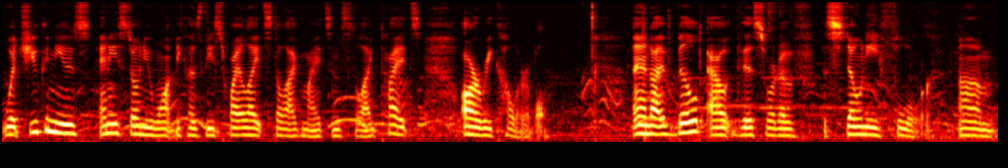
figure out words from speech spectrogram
which you can use any stone you want because these Twilight stalagmites and stalactites are recolorable. And I've built out this sort of stony floor. Um,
